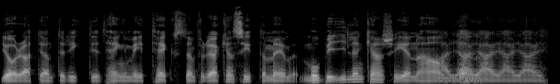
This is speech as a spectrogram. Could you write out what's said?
göra att jag inte riktigt hänger med i texten, för jag kan sitta med mobilen kanske i ena handen aj, aj, aj, aj.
